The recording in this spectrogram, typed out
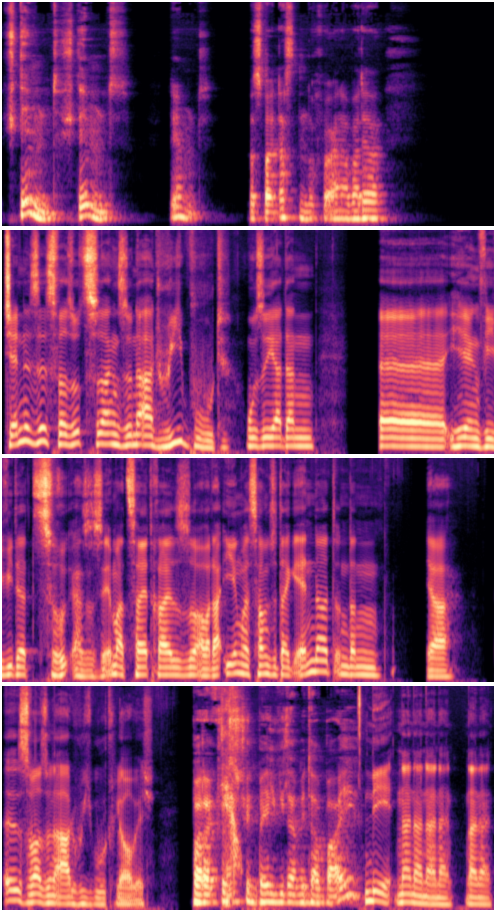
Stimmt, stimmt, stimmt. Was war das denn noch für einer? War der. Genesis war sozusagen so eine Art Reboot, wo sie ja dann äh, irgendwie wieder zurück, also es ist ja immer Zeitreise so, aber da irgendwas haben sie da geändert und dann, ja, es war so eine Art Reboot, glaube ich. War da Christian Bale wieder mit dabei? Nee, nein, nein, nein, nein, nein, nein.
